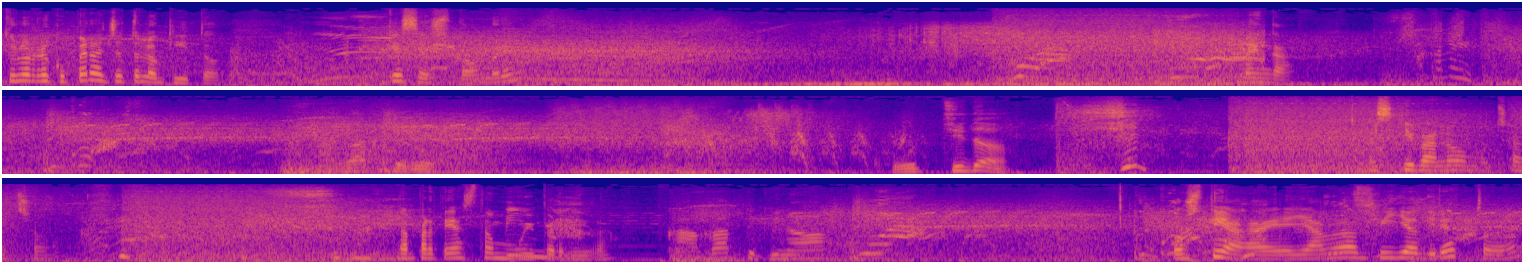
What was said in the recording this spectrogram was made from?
Tú lo recuperas, yo te lo quito. ¿Qué es esto, hombre? Venga. Esquívalo, muchacho. La partida está muy perdida. Hostia, eh, ya me lo pillo directo, ¿eh?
